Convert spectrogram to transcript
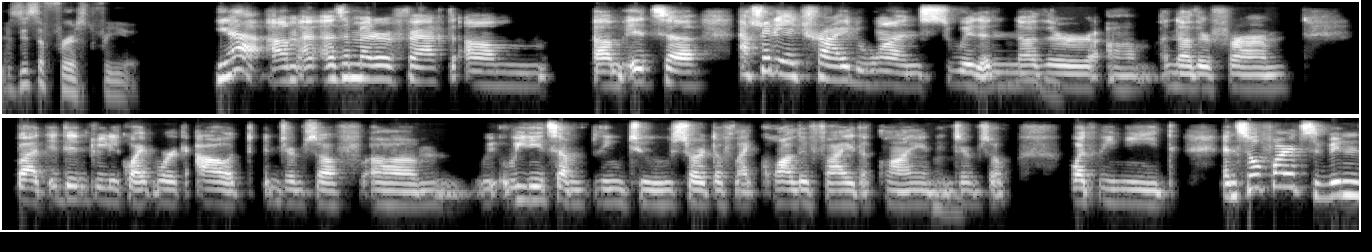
is this a first for you? Yeah um as a matter of fact um um it's uh actually i tried once with mm. another um another firm but it didn't really quite work out in terms of um, we, we need something to sort of like qualify the client mm-hmm. in terms of what we need and so far it's been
